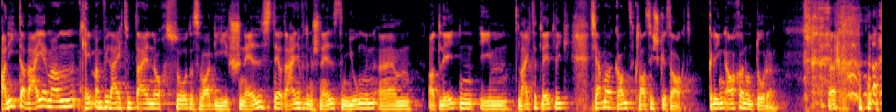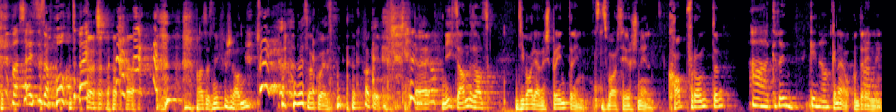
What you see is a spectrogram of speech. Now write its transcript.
Anita Weiermann kennt man vielleicht zum Teil noch so, das war die schnellste oder eine von den schnellsten jungen ähm, Athleten im Leichtathletik. Sie hat mal ganz klassisch gesagt, Gring, Achen und durch. Was heißt das auf Hochdeutsch? Hast du es nicht verstanden? so gut. Okay. Äh, nichts anderes als, sie war ja eine Sprinterin. Es war sehr schnell. Kopf runter. Ah, Grin, genau. Genau, und rennen.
